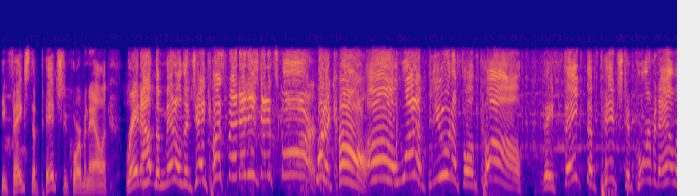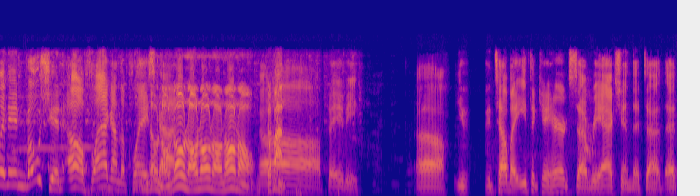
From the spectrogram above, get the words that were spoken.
He fakes the pitch to Corbin Allen, right out in the middle to Jake Husband, and he's going to score. What a call! Oh, what a beautiful call! They fake the pitch to Corbin Allen in motion. Oh, flag on the play. No, Scott. no, no, no, no, no, no, no. Come on. Oh, baby. Oh, you you can tell by Ethan Kaharick's uh, reaction that uh, that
